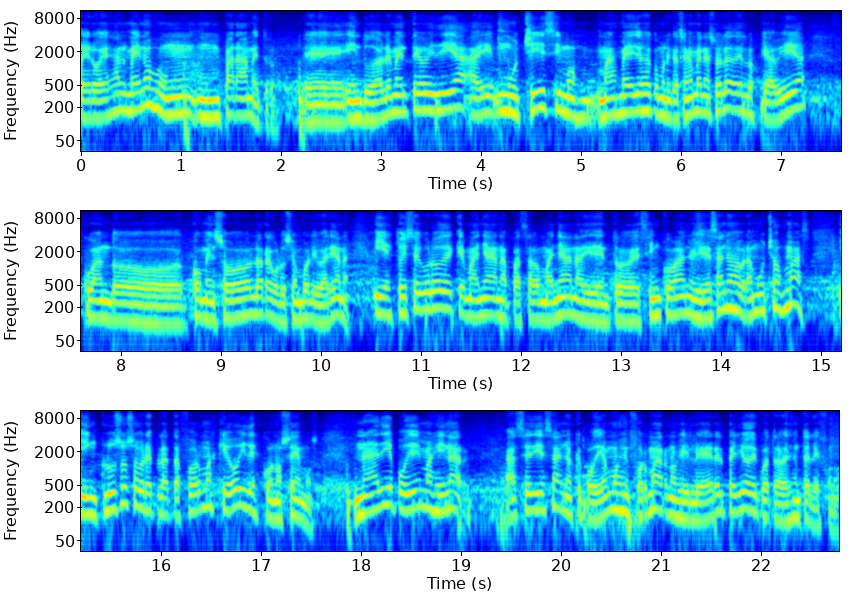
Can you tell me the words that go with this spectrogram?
pero es al menos un, parámetro. Eh, indudablemente hoy día hay muchísimos más medios de comunicación en Venezuela de los que había cuando comenzó la revolución bolivariana. Y estoy seguro de que mañana, pasado mañana y dentro de cinco años y diez años habrá muchos más, incluso sobre plataformas que hoy desconocemos. Nadie podía imaginar hace diez años que podíamos informarnos y leer el periódico a través de un teléfono.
